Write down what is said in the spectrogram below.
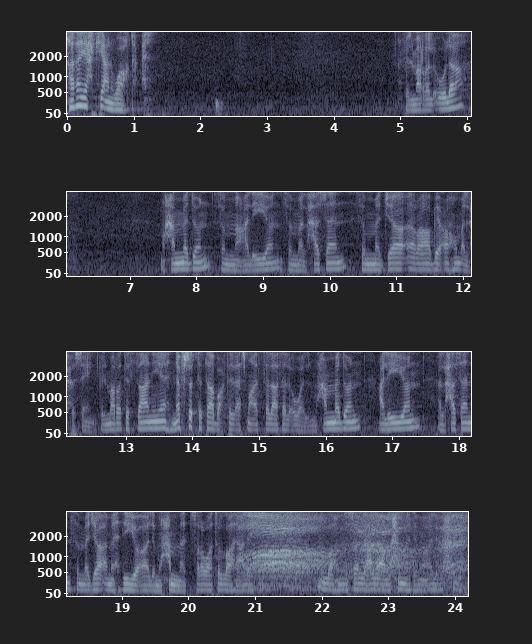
هذا يحكي عن واقع. في المرة الأولى محمد ثم علي ثم الحسن ثم جاء رابعهم الحسين. في المرة الثانية نفس التتابع في الأسماء الثلاثة الأول محمد علي الحسن ثم جاء مهدي آل محمد صلوات الله عليهم اللهم صل على محمد وآل محمد.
